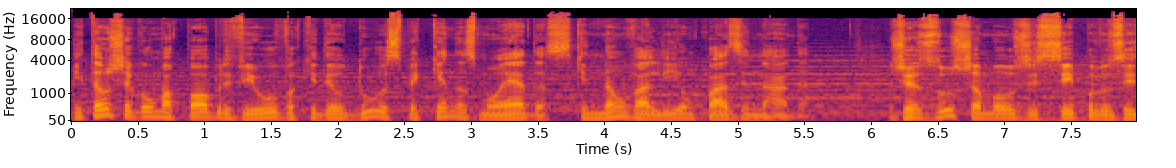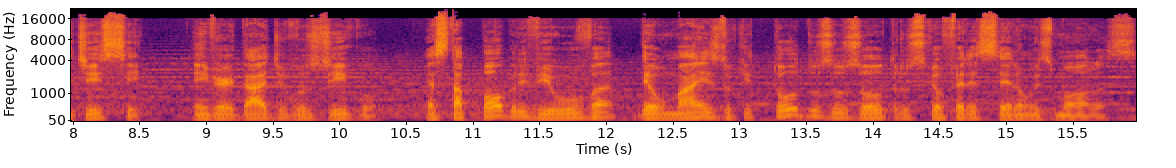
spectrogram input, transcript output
Então chegou uma pobre viúva que deu duas pequenas moedas que não valiam quase nada. Jesus chamou os discípulos e disse: Em verdade vos digo, esta pobre viúva deu mais do que todos os outros que ofereceram esmolas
